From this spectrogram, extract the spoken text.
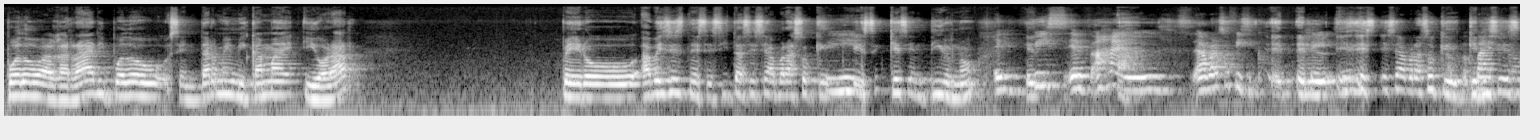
puedo agarrar y puedo sentarme en mi cama y orar, pero a veces necesitas ese abrazo que, Sí. que sentir, ¿no? El, El- el- ajá, el abrazo físico. El- el- Sí, sí, es- ese abrazo que, que dices,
